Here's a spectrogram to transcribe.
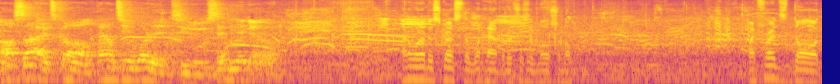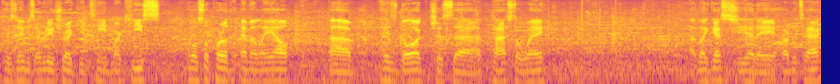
Offsides call. Penalty awarded to San Diego. I don't want to discuss the what happened. It's just emotional. My friend's dog, his name is Everyday Track 18, Marquise, also part of the MLAL. Uh, his dog just uh, passed away. Uh, I guess she had a heart attack.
